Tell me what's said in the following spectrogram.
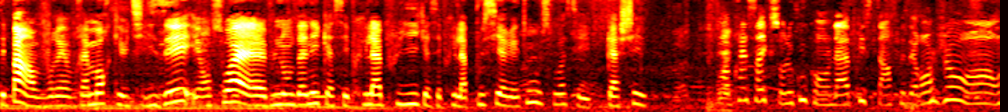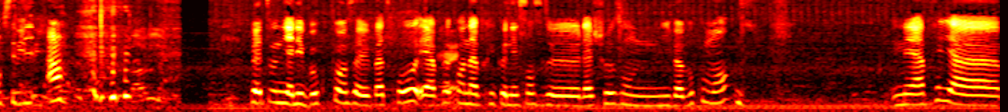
C'est pas un vrai, vrai mort qui est utilisé. Et en soi, vu le nombre d'années qu'elle s'est pris la pluie, qu'elle s'est pris la poussière et tout, en soi, c'est caché. Bon, après, c'est vrai que sur le coup, quand on l'a appris, c'était un peu dérangeant. hein. On s'est dit, ah fait, on y allait beaucoup quand on savait pas trop, et après, quand on a pris connaissance de la chose, on y va beaucoup moins. Mais après, il y a.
